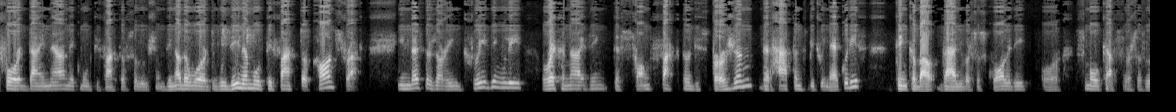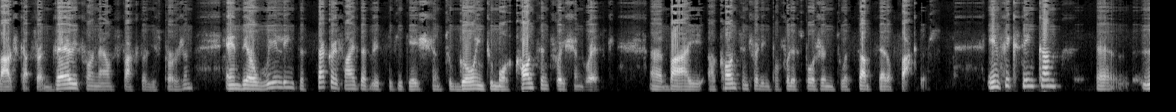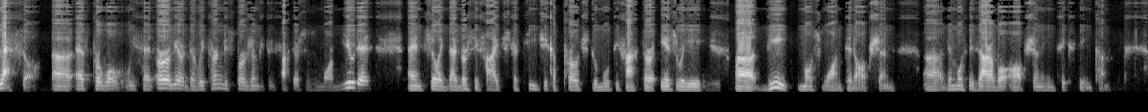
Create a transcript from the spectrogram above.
for dynamic multi-factor solutions. In other words, within a multi-factor construct, investors are increasingly recognizing the strong factor dispersion that happens between equities. Think about value versus quality or small caps versus large caps, right? Very pronounced factor dispersion. And they're willing to sacrifice that diversification to go into more concentration risk uh, by uh, concentrating portfolio exposure into a subset of factors. In fixed income, less so. Uh, as per what we said earlier, the return dispersion between factors is more muted, and so a diversified strategic approach to multi-factor is really uh, the most wanted option, uh, the most desirable option in fixed income.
